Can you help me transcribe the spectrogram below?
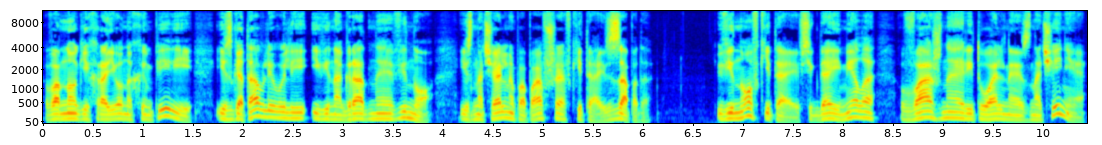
Во многих районах империи изготавливали и виноградное вино, изначально попавшее в Китай с запада. Вино в Китае всегда имело важное ритуальное значение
